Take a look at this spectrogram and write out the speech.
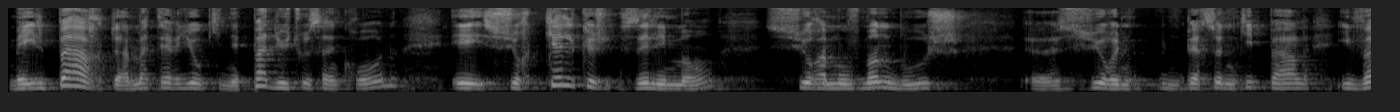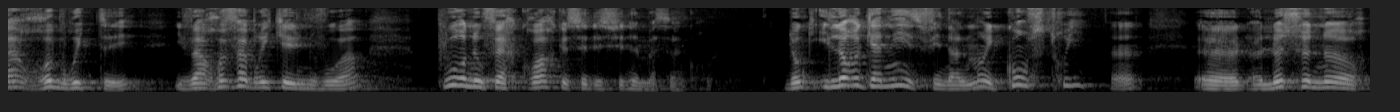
Mais il part d'un matériau qui n'est pas du tout synchrone et sur quelques éléments, sur un mouvement de bouche, euh, sur une, personne qui parle, il va rebruiter, il va refabriquer une voix pour nous faire croire que c'est des cinémas synchrones. Donc il organise finalement, il construit hein, euh, le sonore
